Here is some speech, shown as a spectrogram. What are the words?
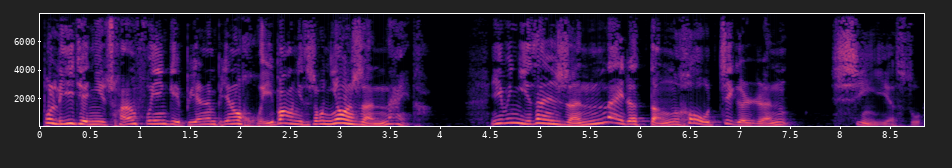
不理解你传福音给别人，别人回报你的时候，你要忍耐他。因为你在忍耐着等候这个人信耶稣，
